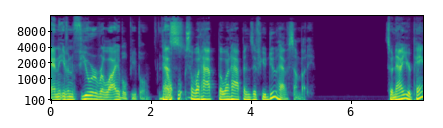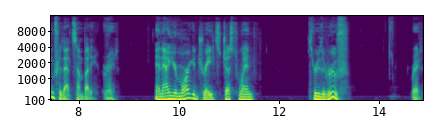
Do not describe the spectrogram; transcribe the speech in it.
and even fewer reliable people. Now, As- so what hap- But what happens if you do have somebody? So now you're paying for that somebody, right. And now your mortgage rates just went through the roof. Right.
